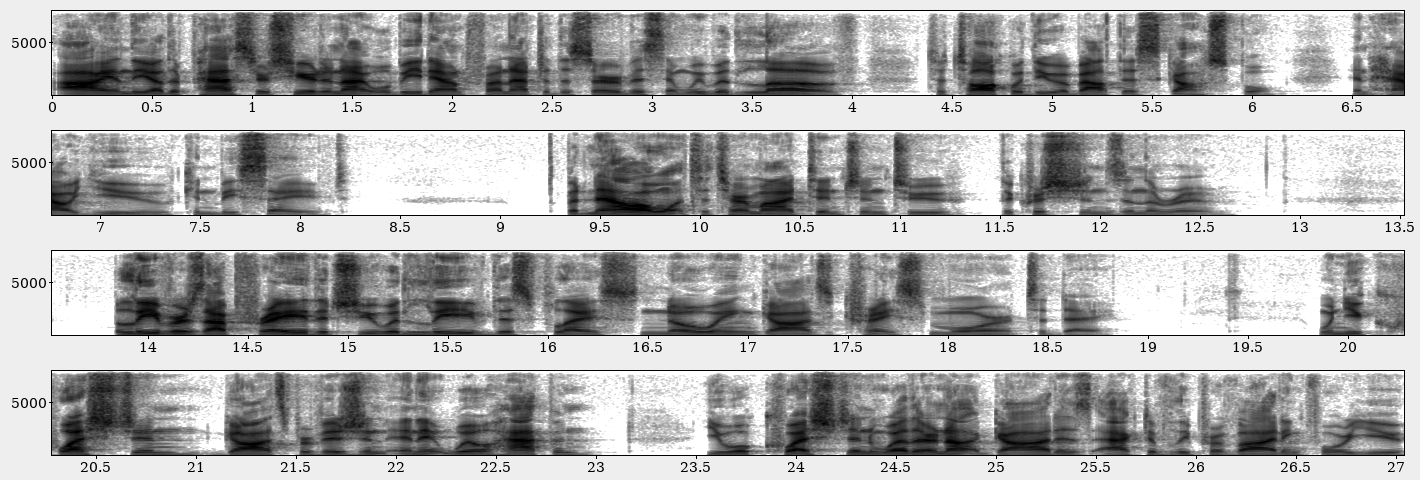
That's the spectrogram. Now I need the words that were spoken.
I and the other pastors here tonight will be down front after the service, and we would love to talk with you about this gospel and how you can be saved. But now I want to turn my attention to the Christians in the room. Believers, I pray that you would leave this place knowing God's grace more today. When you question God's provision, and it will happen, you will question whether or not God is actively providing for you.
